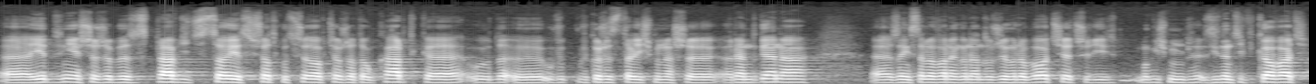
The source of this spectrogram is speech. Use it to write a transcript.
E, Jedynie jeszcze, żeby sprawdzić, co jest w środku, co obciąża tą kartkę, wy- wykorzystaliśmy nasze rentgena e, zainstalowanego na dużym robocie, czyli mogliśmy zidentyfikować.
